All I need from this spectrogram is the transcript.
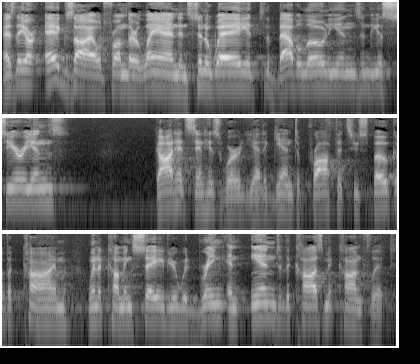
as they are exiled from their land and sent away into the Babylonians and the Assyrians, God had sent his word yet again to prophets who spoke of a time when a coming Savior would bring an end to the cosmic conflict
